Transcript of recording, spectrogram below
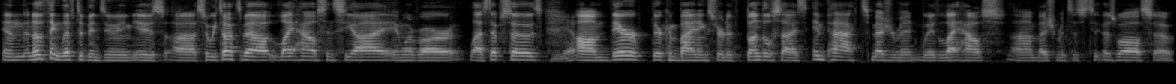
And another thing Lyft have been doing is, uh, so we talked about Lighthouse and CI in one of our last episodes. Yep. Um, they're they're combining sort of bundle size impact measurement with Lighthouse uh, measurements as, as well. So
